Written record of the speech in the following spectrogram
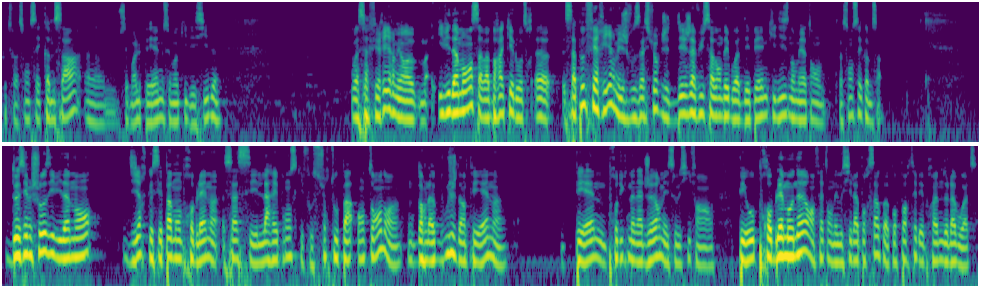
toute façon c'est comme ça, euh, c'est moi le PM, c'est moi qui décide. ça fait rire, mais euh, bah, évidemment, ça va braquer l'autre. ça peut faire rire, mais je vous assure que j'ai déjà vu ça dans des boîtes, des PM qui disent non mais attends, de toute façon c'est comme ça. Deuxième chose, évidemment, dire que c'est pas mon problème. Ça, c'est la réponse qu'il faut surtout pas entendre dans la bouche d'un PM. PM, product manager, mais c'est aussi PO, problème honneur. En fait, on est aussi là pour ça, quoi, pour porter les problèmes de la boîte.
